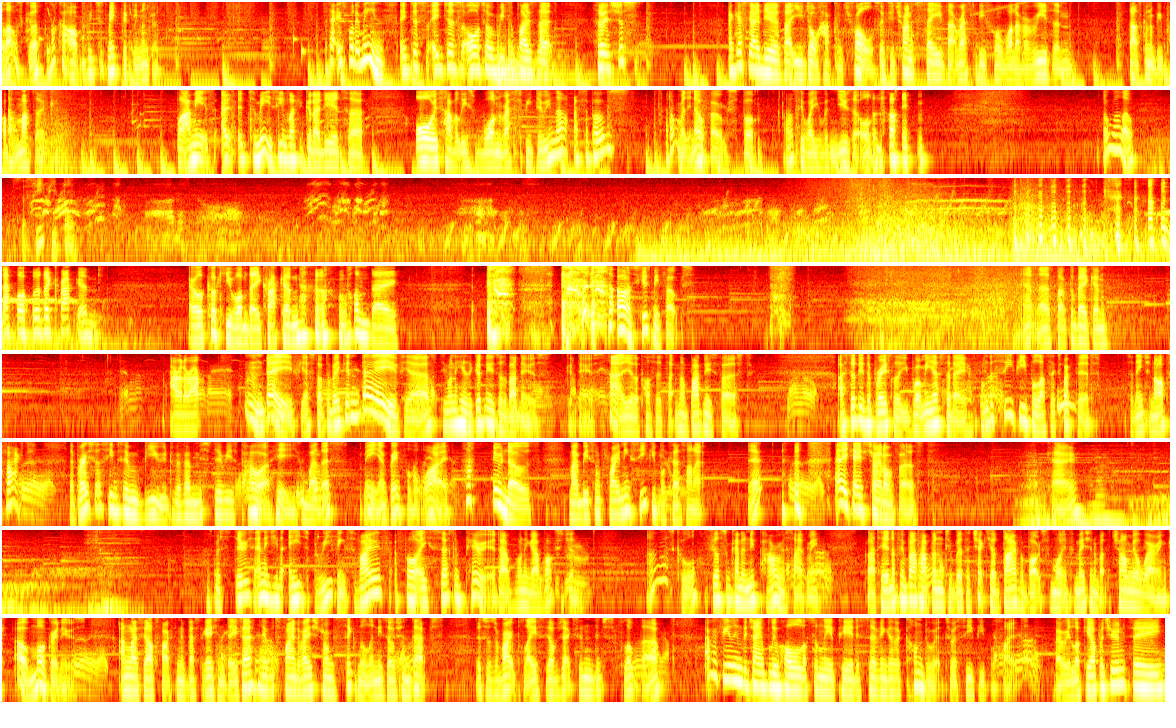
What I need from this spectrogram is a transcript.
Well that was good. Look at we just made 1500. That is what it means. It just it just auto resupplies that. So it's just I guess the idea is that you don't have control. So if you're trying to save that recipe for whatever reason, that's going to be problematic. But I mean, it, to me, it seems like a good idea to always have at least one recipe doing that, I suppose. I don't really know, folks, but I don't see why you wouldn't use it all the time. oh, hello. It's the sea people. oh no, the Kraken! I will cook you one day, Kraken. one day. oh, excuse me, folks. Yep, there's Dr. Bacon. Hmm, Dave. Yes, Dr. Bacon. Dave, yes. Do you want to hear the good news or the bad news? Good news. Ha, you're the positive type. No, bad news first. I studied the bracelet you brought me yesterday. From the sea people, as expected. It's an ancient artifact. The bracelet seems imbued with a mysterious power. Here, you can wear this. Me, I'm grateful, but why? Ha, who knows? Might be some frightening sea people curse on it. Yeah? Any case, try it on first. Okay. Mysterious energy that aids breathing. Survive for a certain period out of running out of oxygen. Oh, that's cool. I feel some kind of new power inside me. Glad to hear nothing bad happened. You'll be able to check your diver box for more information about the charm you're wearing. Oh, more great news. Analyze the artifacts and investigation data, able to find a very strong signal in these ocean depths. This was the right place, the objects didn't just float there. I have a feeling the giant blue hole that suddenly appeared is serving as a conduit to a sea people site. Very lucky opportunity.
